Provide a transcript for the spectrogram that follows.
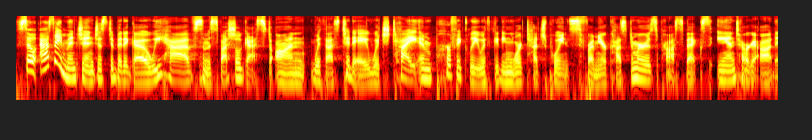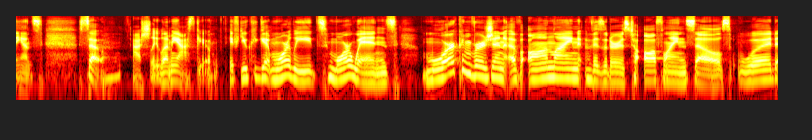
So, as I mentioned just a bit ago, we have some special guests on with us today, which tie in perfectly with getting more touch points from your customers, prospects, and target audience. So, Ashley, let me ask you if you could get more leads, more wins, more conversion of online visitors to offline sales, would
